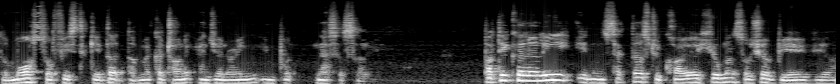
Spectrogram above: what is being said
the more sophisticated the mechatronic engineering input necessary. Particularly in sectors require human social behavior,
